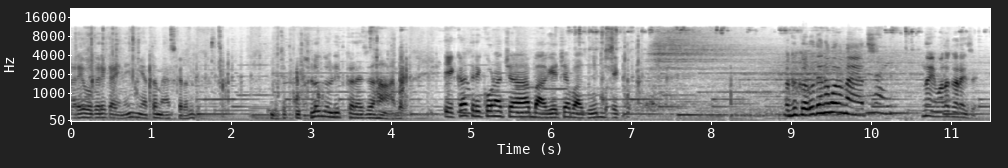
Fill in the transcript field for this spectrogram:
अरे वगैरे काही नाही मी आता मॅथ्स करायला घेतो. त्याच्यात कुठलं गणित करायचं? हां बरं एका त्रिकोणाच्या बागेच्या बाजू एक अगं करू दे ना मला मॅथ्स नाही. नाही मला करायचंय.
